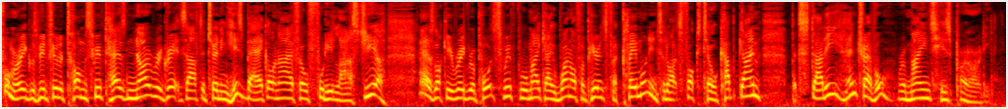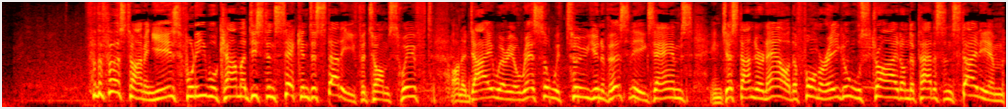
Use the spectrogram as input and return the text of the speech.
Former Eagles midfielder Tom Swift has no regrets after turning his back on AFL footy last year. As Lachy Reid reports, Swift will make a one-off appearance for Claremont in tonight's Foxtel Cup game, but study and travel remains his priority. For the first time in years, footy will come a distant second to study for Tom Swift. On a day where he'll wrestle with two university exams, in just under an hour, the former Eagle will stride onto Patersons Stadium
